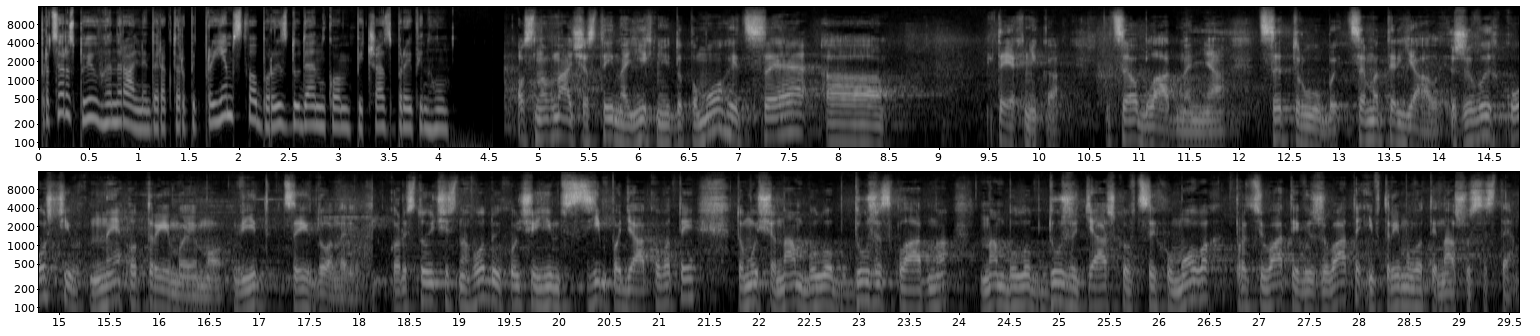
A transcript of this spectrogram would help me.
Про це розповів генеральний директор підприємства Борис Дуденко під час брифінгу. Основна частина їхньої допомоги це е, техніка, це обладнання, це труби, це матеріали. Живих коштів не отримуємо від цих донорів. Користуючись нагодою, хочу їм всім подякувати, тому що нам було б дуже складно, нам було б дуже тяжко в цих умовах працювати, виживати і втримувати нашу систему.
